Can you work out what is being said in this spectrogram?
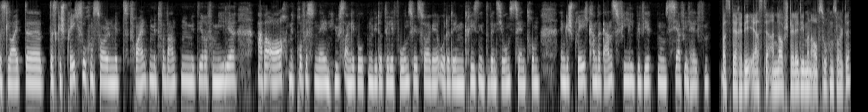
dass Leute das Gespräch suchen sollen mit Freunden, mit Verwandten, mit ihrer Familie, aber auch mit professionellen Hilfsangeboten wie der Telefonseelsorge oder dem Kriseninterventionszentrum. Ein Gespräch kann da ganz viel bewirken und sehr viel helfen. Was wäre die erste Anlaufstelle, die man aufsuchen sollte?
